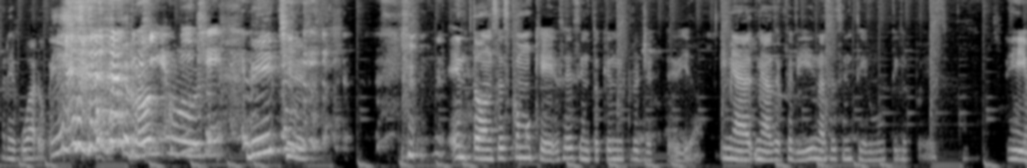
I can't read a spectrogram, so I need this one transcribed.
reguaro, biche. biche. Entonces como que ese siento que es mi proyecto de vida y me, me hace feliz, me hace sentir útil, pues. Y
